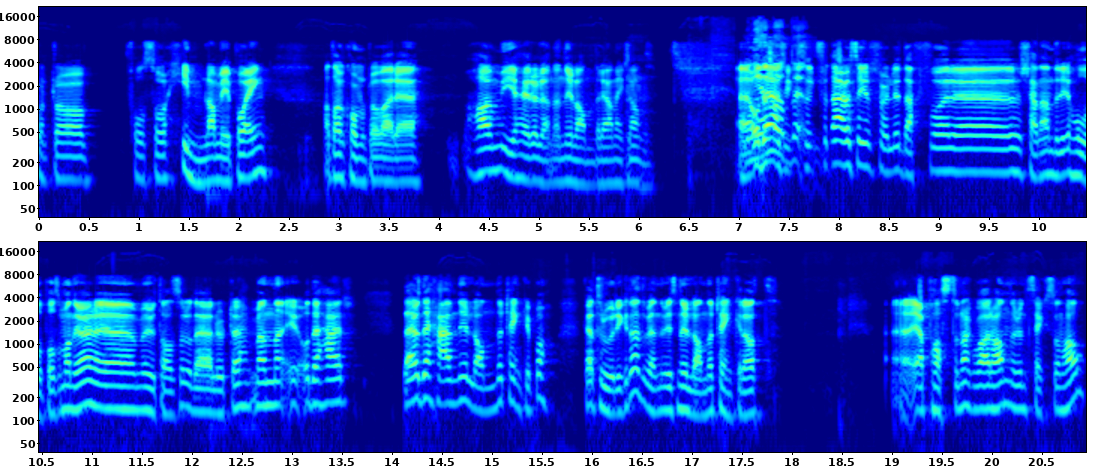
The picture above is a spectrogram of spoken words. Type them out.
kommer til å få så himla mye poeng at han kommer til å være ha mye høyere lønn enn Nylander igjen, ikke sant. Men og det er, sikkert- det er jo selvfølgelig derfor uh, Shannon holder på som han gjør, eh, med uttalelser, og det er lurt, det. Men eh, og det her Det er jo det her Nylander tenker på. For jeg tror ikke nødvendigvis Nylander tenker at eh, Ja, Pasternak var han, rundt 6,5.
